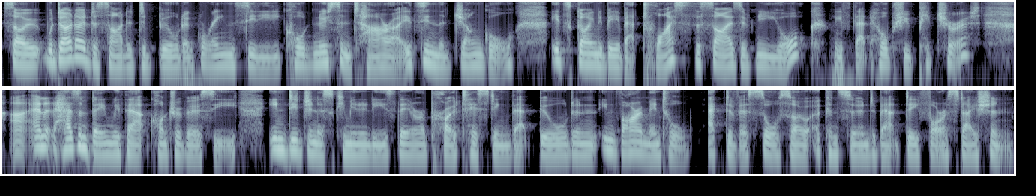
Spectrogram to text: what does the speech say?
So Widodo decided to build a green city called Nusantara. It's in the jungle. It's going to be about twice the size of New York, if that helps you picture it. Uh, and it hasn't been without controversy. Indigenous communities there are protesting that build, and environmental activists also are concerned about deforestation.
